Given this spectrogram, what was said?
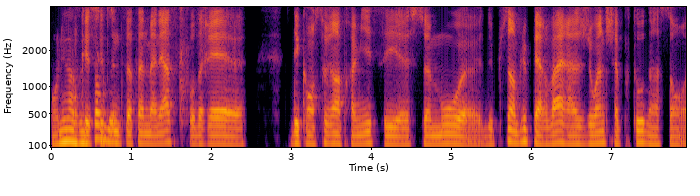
On est dans Donc, une sorte de... d'une certaine manière, ce qu'il faudrait euh, déconstruire en premier, c'est euh, ce mot de plus en plus pervers. Hein. Joanne Chapoutot, dans son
